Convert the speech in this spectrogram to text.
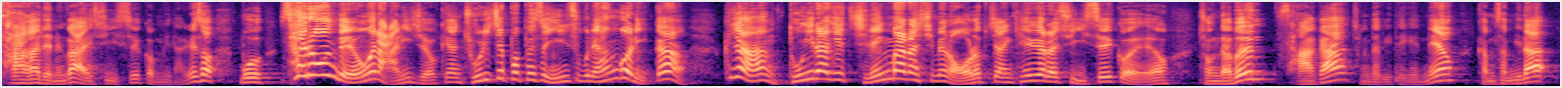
4가 되는 거 알 수 있을 겁니다. 그래서 뭐 새로운 내용은 아니죠. 그냥 조리제법에서 인수분해 한 거니까 그냥 동일하게 진행만 하시면 어렵지 않게 해결할 수 있을 거예요. 정답은 4가 정답이 되겠네요. 감사합니다.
